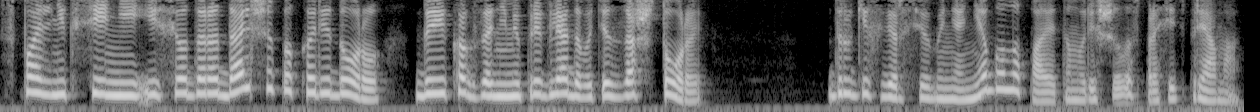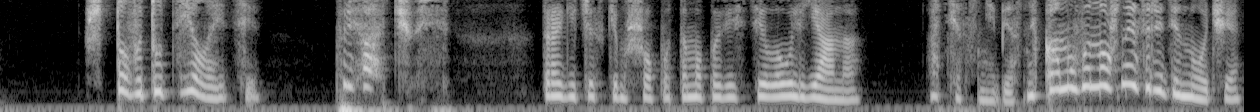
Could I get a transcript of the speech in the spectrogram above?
Спальни Ксении и Федора дальше по коридору, да и как за ними приглядывать из-за шторы? Других версий у меня не было, поэтому решила спросить прямо. «Что вы тут делаете?» «Прячусь!» — трагическим шепотом оповестила Ульяна. «Отец небесный, кому вы нужны среди ночи?»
